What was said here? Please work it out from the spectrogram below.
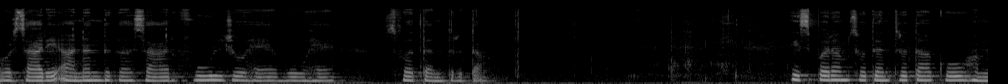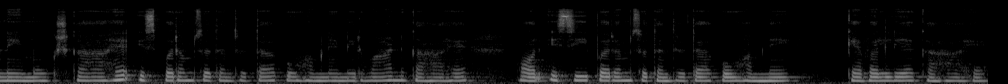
और सारे आनंद का सार फूल जो है, वो है स्वतंत्रता। इस परम स्वतंत्रता को हमने मोक्ष कहा है, इस परम स्वतंत्रता को हमने निर्वाण कहा है और इसी परम स्वतंत्रता को हमने कैवल्य कहा है।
